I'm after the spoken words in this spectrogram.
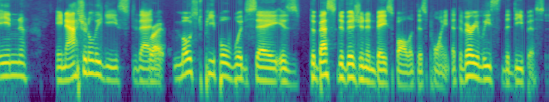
in a National League East that right. most people would say is the best division in baseball at this point, at the very least, the deepest.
